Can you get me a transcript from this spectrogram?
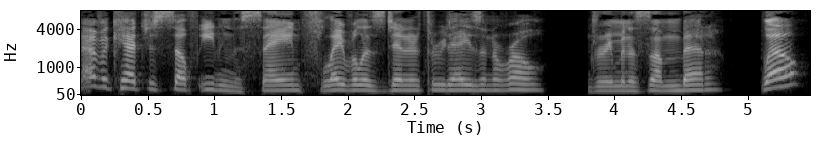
Ever catch yourself eating the same flavorless dinner three days in a row? Dreaming of something better? Well,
